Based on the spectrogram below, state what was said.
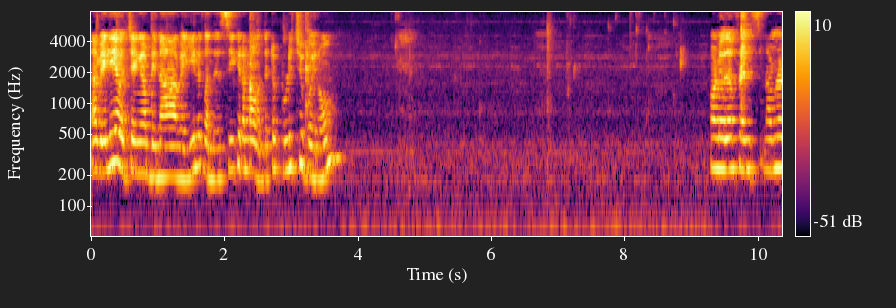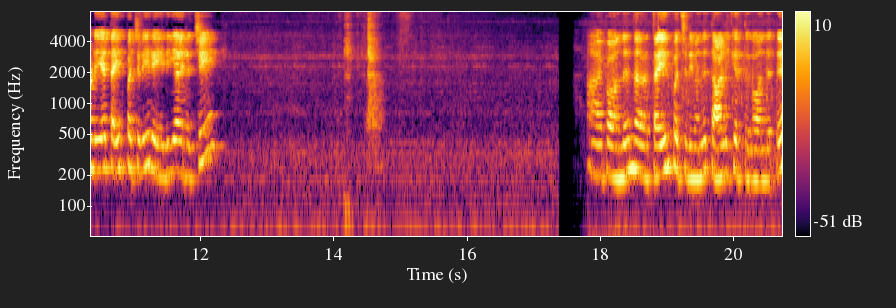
நான் வெளியே வச்சேங்க அப்படின்னா வெயிலுக்கு வந்து சீக்கிரமாக வந்துட்டு புளிச்சு போயிடும் அவ்வளோதான் ஃப்ரெண்ட்ஸ் நம்மளுடைய தயிர் பச்சடி ரெடி ஆயிடுச்சு இப்போ வந்து இந்த தயிர் பச்சடி வந்து தாளிக்கிறதுக்கு வந்துட்டு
